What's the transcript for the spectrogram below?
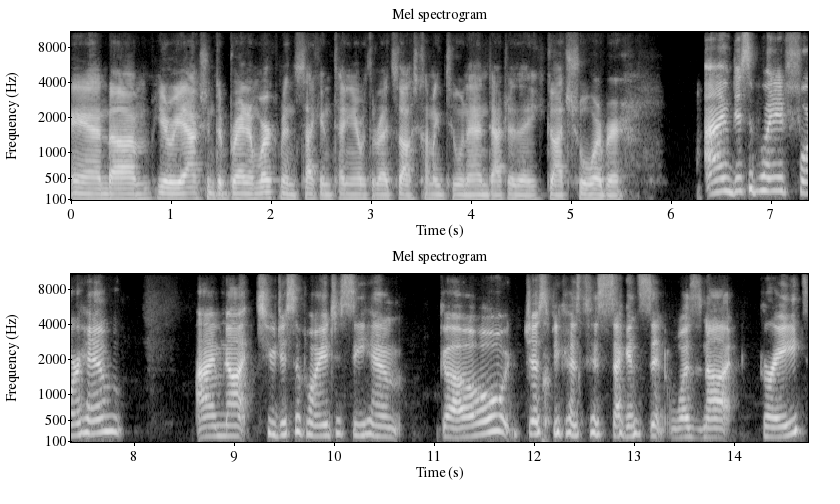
And um, your reaction to Brandon Workman's second tenure with the Red Sox coming to an end after they got Schwarber? I'm disappointed for him. I'm not too disappointed to see him go just because his second stint was not great.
